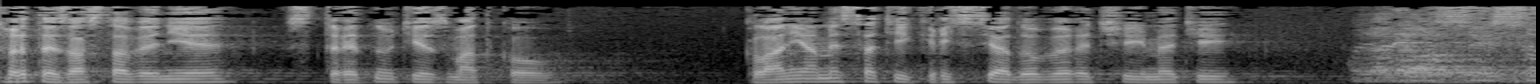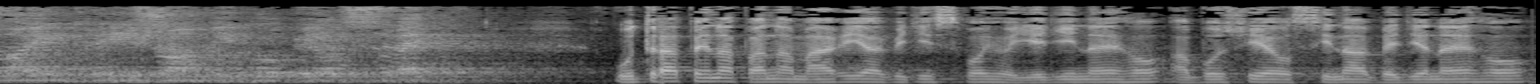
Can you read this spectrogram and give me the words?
Štvrté zastavenie, stretnutie s matkou. Klaniame sa ti, Kristia, doberečíme ti, lebo si svojim krížom vykúpil svet. Utrapená Pana Mária vidí svojho jediného a Božieho syna vedeného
